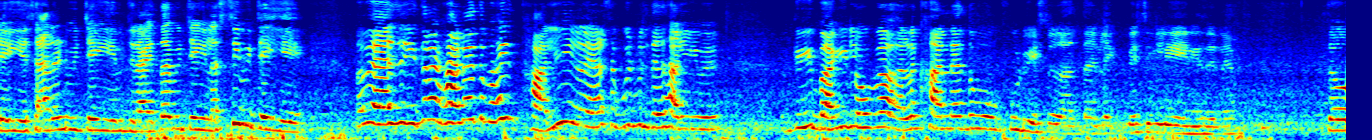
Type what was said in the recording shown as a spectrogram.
चाहिए सैलड भी चाहिए, मुझे रायता भी चाहिए, लस्सी भी चाहिए। अब ऐसे इतना खाना है तो भाई थाली यार, सब कुछ मिलता है थाली में। क्योंकि बाकी लोगों का अलग खाना है तो वो फ़ूड वेस्ट हो जाता है लाइक बेसिकली ये रीजन है। तो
